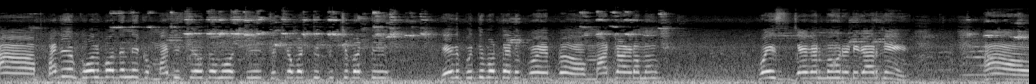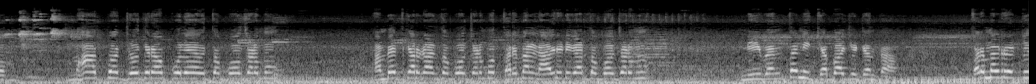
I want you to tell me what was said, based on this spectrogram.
ఆ పదవి కోల్పోతే నీకు మతి జీవితం వచ్చి తిక్కబట్టి పిచ్చిబట్టి ఏది బుద్ధి మాట్లాడడము. వైఎస్ జగన్మోహన్ రెడ్డి గారిని మహాత్మా జ్యోతిరావు పూలేతో పోల్చడము అంబేద్కర్ గారితో పోల్చడము తరిమల నాగిరెడ్డి గారితో పోల్చడము. నీవెంత నీ కెపాసిటీ ఎంత? తరిమల రెడ్డి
